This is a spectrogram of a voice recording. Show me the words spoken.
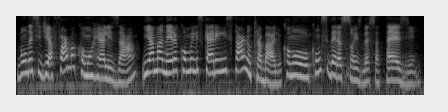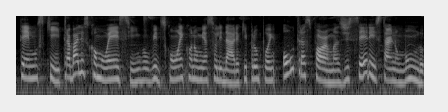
vão decidir a forma como realizar e a maneira como eles querem estar no trabalho. Como considerações dessa tese, temos que trabalhos como esse, envolvidos com a economia solidária, que propõe outras formas de ser e estar no mundo,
